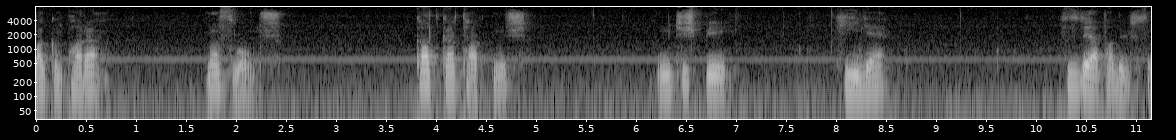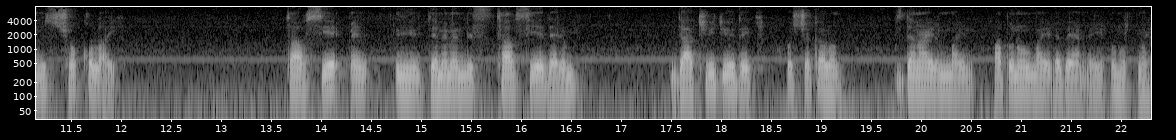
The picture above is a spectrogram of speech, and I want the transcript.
Bakın para nasıl olmuş. Kat kat artmış. Müthiş bir hile. Siz de yapabilirsiniz. Çok kolay. Tavsiye etme, e, denemenizi tavsiye ederim Bir dahaki videoya dek hoşçakalın. Bizden ayrılmayın. Abone olmayı ve beğenmeyi unutmayın.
